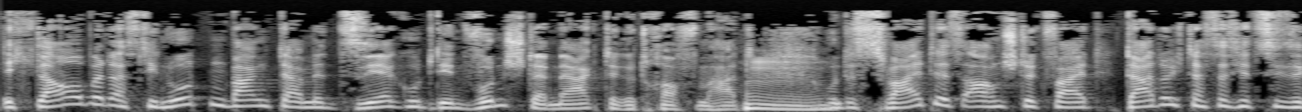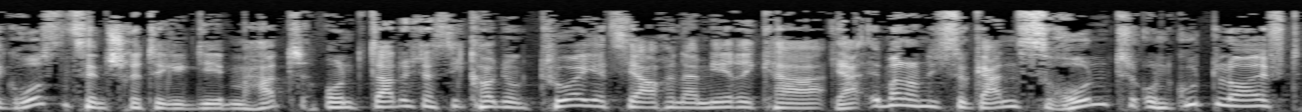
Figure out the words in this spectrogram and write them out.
ich glaube, dass die Notenbank damit sehr gut den Wunsch der Märkte getroffen hat. Hm. Und das Zweite ist auch ein Stück weit, dadurch, dass es jetzt diese großen Zinsschritte gegeben hat und dadurch, dass die Konjunktur jetzt ja auch in Amerika ja immer noch nicht so ganz rund und gut läuft,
